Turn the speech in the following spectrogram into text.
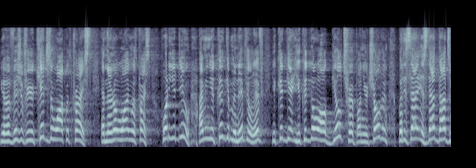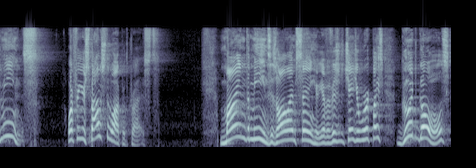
You have a vision for your kids to walk with Christ, and they're not walking with Christ. What do you do? I mean, you could get manipulative. You could, get, you could go all guilt trip on your children, but is that, is that God's means? Or for your spouse to walk with Christ? Mind the means is all I'm saying here. You have a vision to change your workplace? Good goals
